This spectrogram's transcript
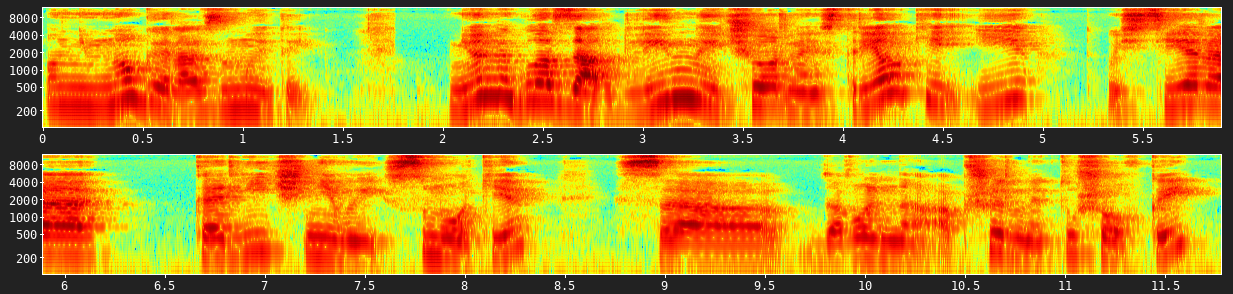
он немного размытый. У нее на глазах длинные черные стрелки и такой серо-коричневый смоки с а, довольно обширной тушевкой.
